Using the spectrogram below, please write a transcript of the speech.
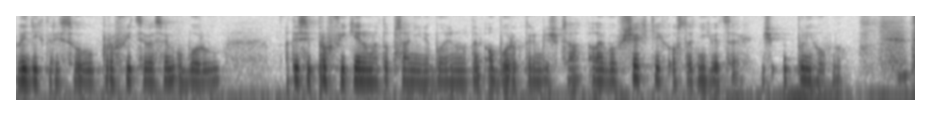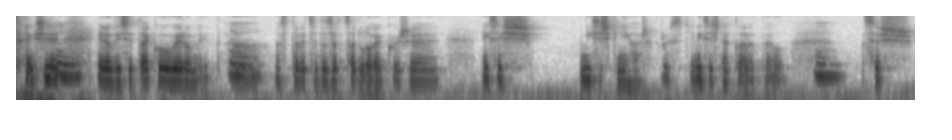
lidi, kteří jsou profíci ve svém oboru. A ty si profík jenom na to psaní nebo jenom na ten obor, o kterým jdeš psát, ale vo všech těch ostatních věcech víš úplný hovno. Takže mm. je dobrý si to jako uvědomit a mm. nastavit si to zrcadlo, jakože nejseš, nejseš knihař prostě, nejseš nakladatel, mm. seš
